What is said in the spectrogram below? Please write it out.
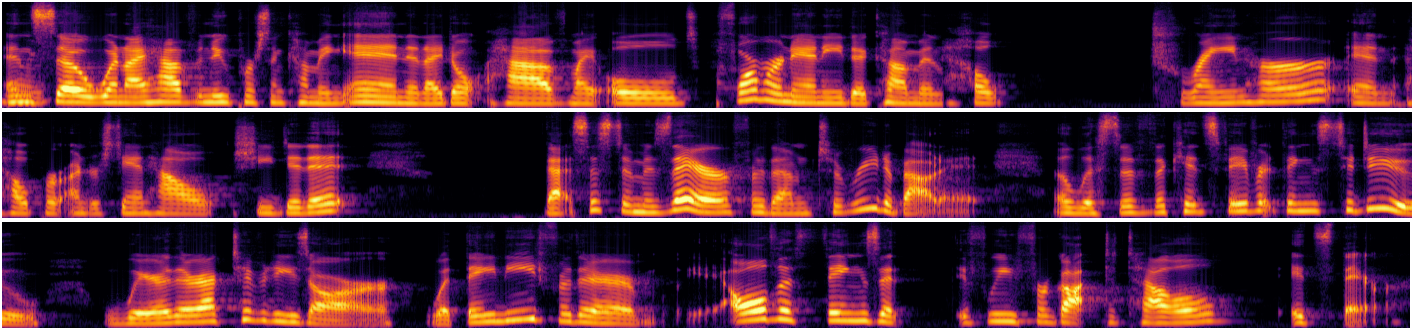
And so when I have a new person coming in, and I don't have my old former nanny to come and help train her and help her understand how she did it, that system is there for them to read about it. A list of the kids' favorite things to do, where their activities are, what they need for their, all the things that if we forgot to tell, it's there.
